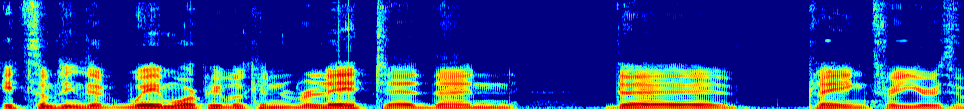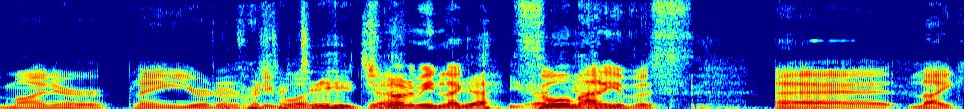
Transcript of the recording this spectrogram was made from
it's something that way more people can relate to than the playing three years of minor, playing a year under twenty one. Do you know what I mean? Like yeah, yeah, so many of us, uh, like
